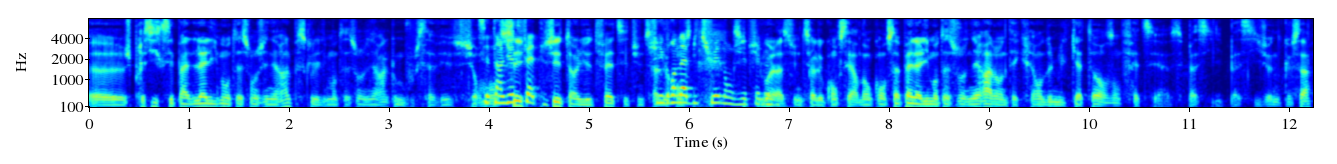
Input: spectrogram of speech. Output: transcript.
Euh, je précise que c'est pas l'alimentation générale, parce que l'alimentation générale, comme vous le savez sûrement, C'est un lieu de fête. C'est un lieu de fête, c'est une Je salle suis de grande habituée, donc j'ai fait le- Voilà, c'est une salle de concert. Donc on s'appelle Alimentation Générale. On a été créé en 2014 en fait. C'est pas si pas si jeune que ça.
